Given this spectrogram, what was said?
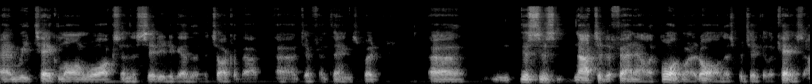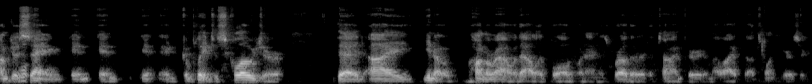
And we take long walks in the city together to talk about uh, different things. But uh, this is not to defend Alec Baldwin at all in this particular case. I'm just saying, in, in, in complete disclosure, that I, you know, hung around with Alec Baldwin and his brother at a time period of my life about 20 years ago.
